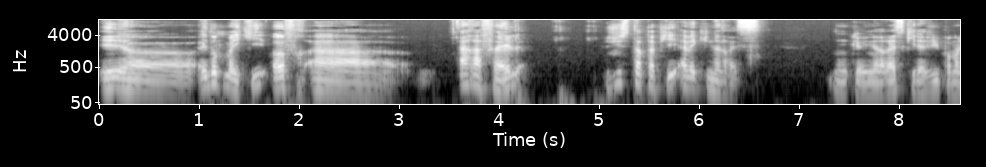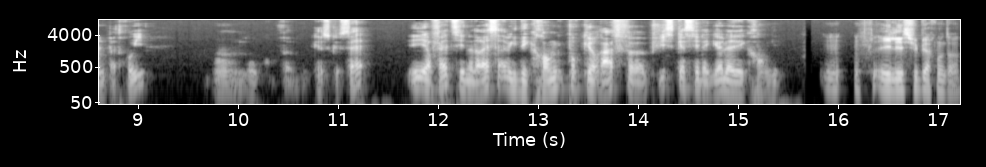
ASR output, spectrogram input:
Et, euh, et donc Mikey offre à, à Raphaël juste un papier avec une adresse. Donc une adresse qu'il a vue pendant une patrouille. Donc qu'est-ce que c'est? Et en fait c'est une adresse avec des crangs pour que Raph euh, puisse casser la gueule à des crangs. Et il est super content.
